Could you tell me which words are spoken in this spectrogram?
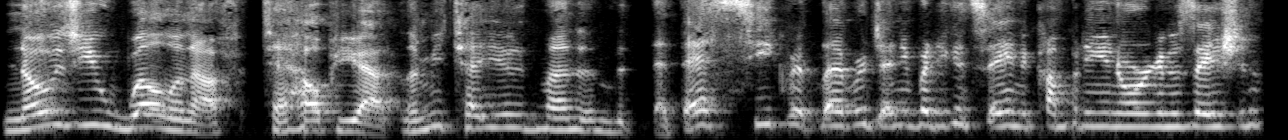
knows you well enough to help you out? Let me tell you that best secret leverage anybody can say in a company and organization.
